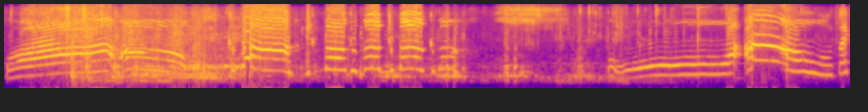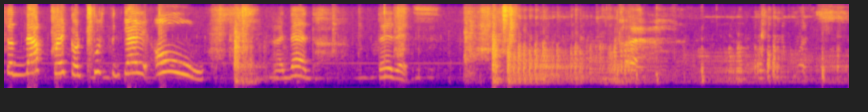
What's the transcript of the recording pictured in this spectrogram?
Wow! Oh! Come on! Come on! Come on! Come on! Come on! Oh! Oh! It's like a neck breaker. Twist again. Oh! And then did it. What's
